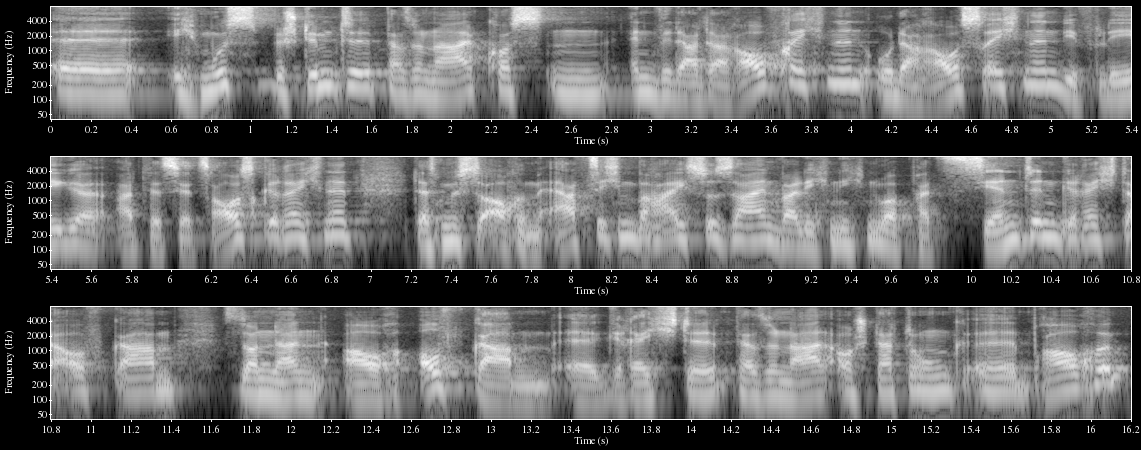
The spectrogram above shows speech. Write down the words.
Äh, ich muss bestimmte Personalkosten entweder darauf rechnen oder rausrechnen. Die Pflege hat es jetzt rausgerechnet. Das müsste auch im ärztlichen Bereich so sein, weil ich nicht nur patientengerechte Aufgaben, sondern auch aufgabengerechte Personalausstattung äh, brauche.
